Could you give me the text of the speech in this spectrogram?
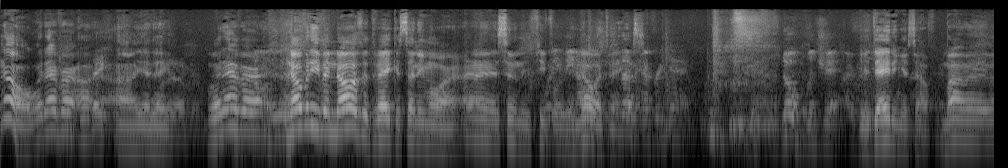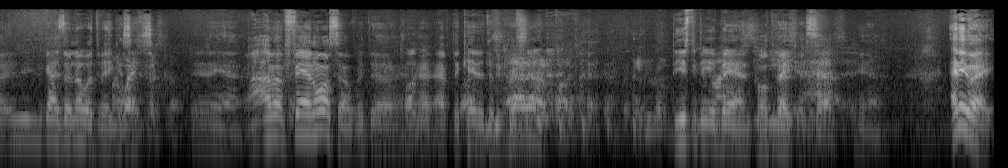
No, whatever. Uh, uh, yeah, they, Whatever. whatever. Nobody even knows what Vegas anymore. I assume these people What do you even know I what listen to Vegas. them every day. no, legit. I really You're dating yourself. My, my- you guys don't know what My Vegas wife's is. Yeah, I'm a fan also, but uh, I have to cater to the No, kids. no, no, no. There used to be a band called Vegas. Yeah. Anyway,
